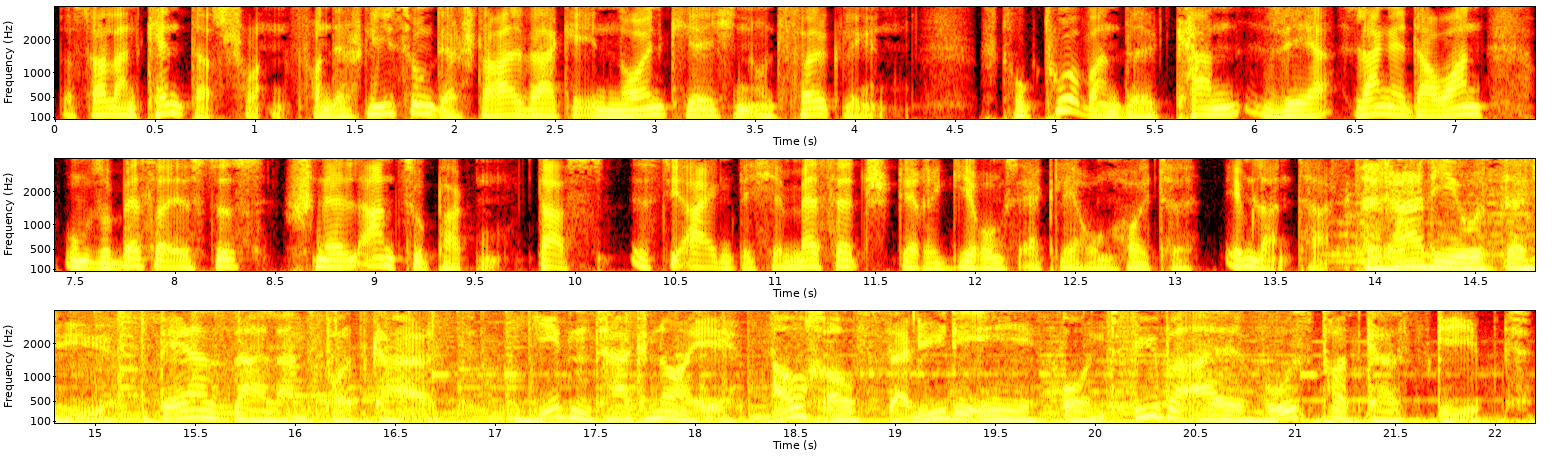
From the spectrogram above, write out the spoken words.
Das Saarland kennt das schon von der Schließung der Stahlwerke in Neunkirchen und Völklingen. Strukturwandel kann sehr lange dauern, umso besser ist es, schnell anzupacken. Das ist die eigentliche Message der Regierungserklärung heute im Landtag. Radio Salü, der Saarland-Podcast. Jeden Tag neu, auch auf salü.de und überall, wo es Podcasts gibt.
